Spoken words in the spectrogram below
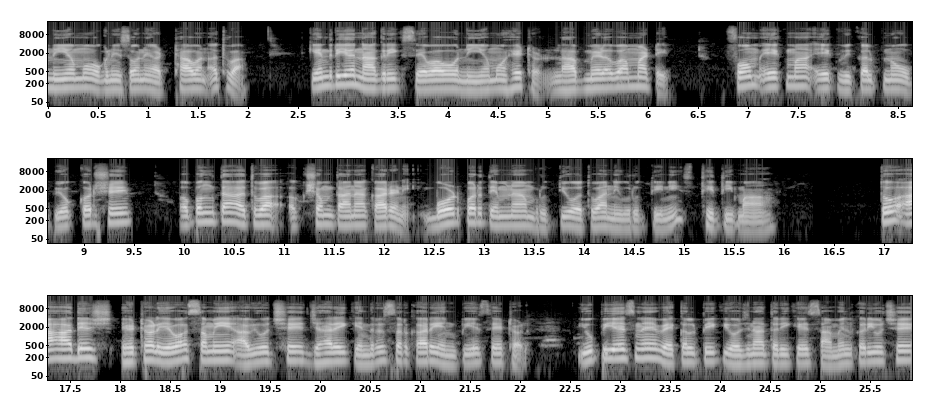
નિયમો ઓગણીસો અઠ્ઠાવન અથવા કેન્દ્રીય નાગરિક સેવાઓ નિયમો હેઠળ લાભ મેળવવા માટે ફોર્મ એકમાં એક વિકલ્પનો ઉપયોગ કરશે. અપંગતા અથવા અક્ષમતાના કારણે બોર્ડ પર તેમના મૃત્યુ અથવા નિવૃત્તિની સ્થિતિમાં. તો આ આદેશ હેઠળ એવા સમયે આવ્યો છે જ્યારે કેન્દ્ર સરકારે એનપીએસ હેઠળ યુપીએસને વૈકલ્પિક યોજના તરીકે સામેલ કર્યું છે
